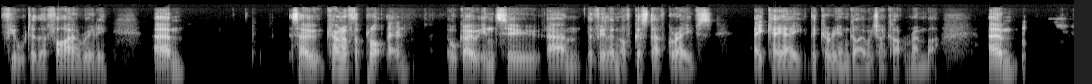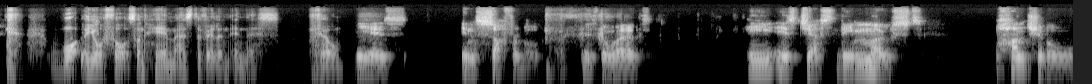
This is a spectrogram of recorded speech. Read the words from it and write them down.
fuel to the fire really. Um so coming off the plot then we'll go into um, the villain of Gustav Graves, aka the Korean guy, which I can't remember. Um, what are your thoughts on him as the villain in this film? He is insufferable, is the word. He is just the most punchable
